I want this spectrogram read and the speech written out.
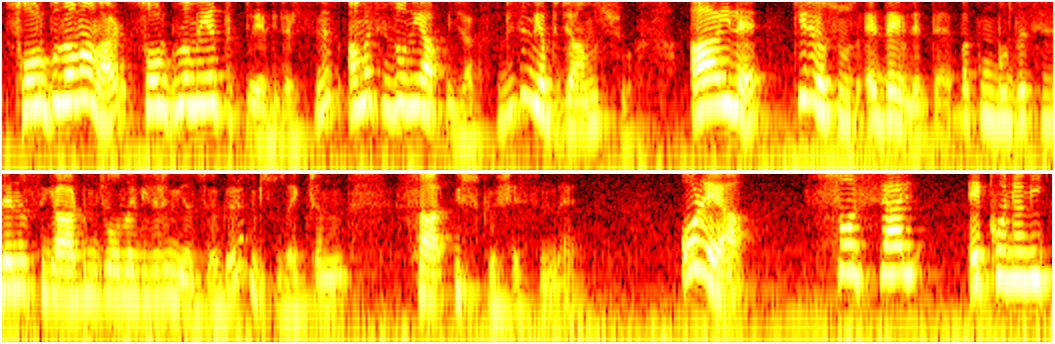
Sorgulama var. Sorgulamaya tıklayabilirsiniz ama siz onu yapmayacaksınız. Bizim yapacağımız şu. Aile giriyorsunuz E-Devlet'e. Bakın burada size nasıl yardımcı olabilirim yazıyor. Görüyor musunuz ekranın sağ üst köşesinde? Oraya sosyal ekonomik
